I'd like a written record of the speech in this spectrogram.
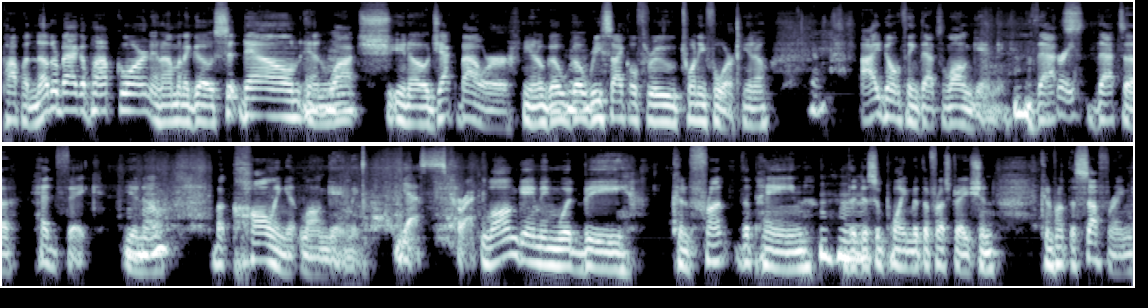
pop another bag of popcorn and I'm going to go sit down and mm-hmm. watch, you know, Jack Bauer, you know, go, go mm-hmm. recycle through 24, you know. I don't think that's long gaming. Mm-hmm. That's, that's a head fake, you know, but calling it long gaming. yes, correct. Long gaming would be confront the pain, the disappointment, the frustration, confront the suffering.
